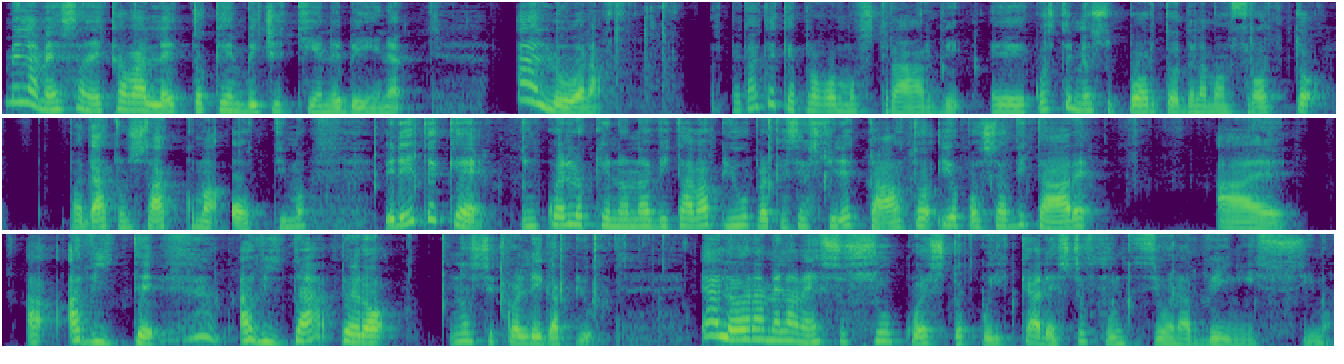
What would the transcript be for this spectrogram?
me l'ha messa nel cavalletto che invece tiene bene. Allora aspettate che provo a mostrarvi. Eh, questo è il mio supporto della Manfrotto pagato un sacco ma ottimo. Vedete che in quello che non avvitava più perché si è sfilettato io posso avvitare a, a, a vite a vita però non si collega più. E allora me l'ha messo su questo qui che adesso funziona benissimo.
